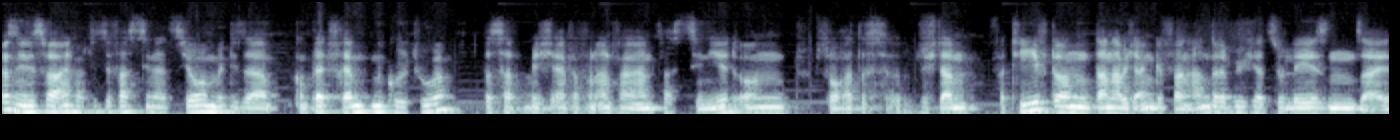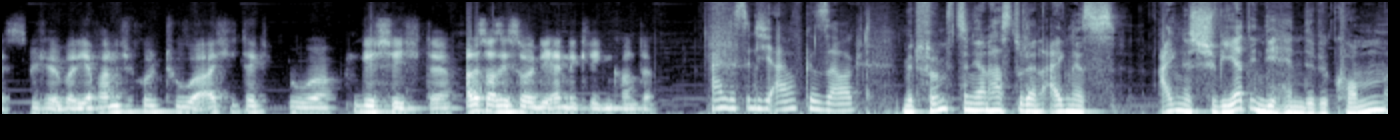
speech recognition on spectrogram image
Ich weiß nicht, es war einfach diese Faszination mit dieser komplett fremden Kultur. Das hat mich einfach von Anfang an fasziniert und so hat es sich dann vertieft und dann habe ich angefangen, andere Bücher zu lesen, sei es Bücher über die japanische Kultur, Architektur, Geschichte, alles, was ich so in die Hände kriegen konnte. Alles in dich aufgesaugt. Mit 15 Jahren hast du dein eigenes eigenes Schwert in die Hände bekommen,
